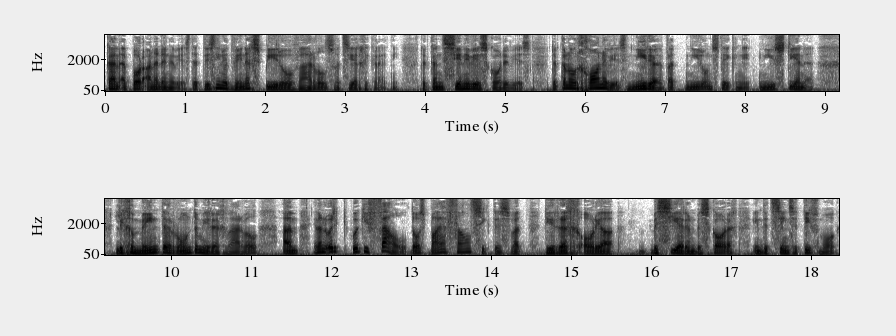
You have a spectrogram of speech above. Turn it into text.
kan 'n paar ander dinge wees. Dit is nie noodwendig spiere of wervels wat seer gekry het nie. Dit kan senuweeskade wees. Dit kan organe wees, niere wat nierontsteking het, nierstene, ligamente rondom die rugwervel, um, en dan ook ook die vel. Daar's baie velsiektes wat die rugarea beseer en beskadig en dit sensitief maak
